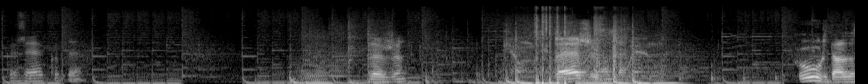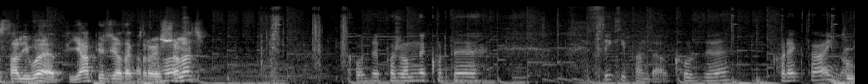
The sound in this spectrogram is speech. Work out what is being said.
Tylko, że kurde. Leży. Leży. Kurde, ale dostali łeb. Ja pierdziela tak potrafię strzelać? Kurde, porządne, kurde. Fliki pan dał, kurde. Korekta i była.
